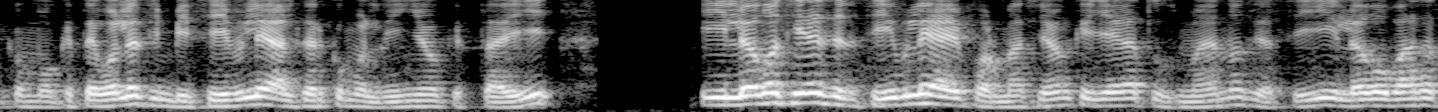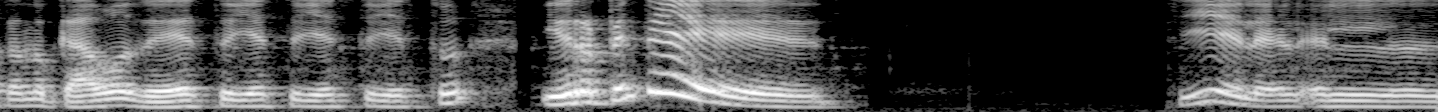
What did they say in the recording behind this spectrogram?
como que te vuelves invisible al ser como el niño que está ahí, y luego si eres sensible a información que llega a tus manos y así, y luego vas atando cabos de esto y esto y esto y esto, y de repente, sí, el, el- el-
